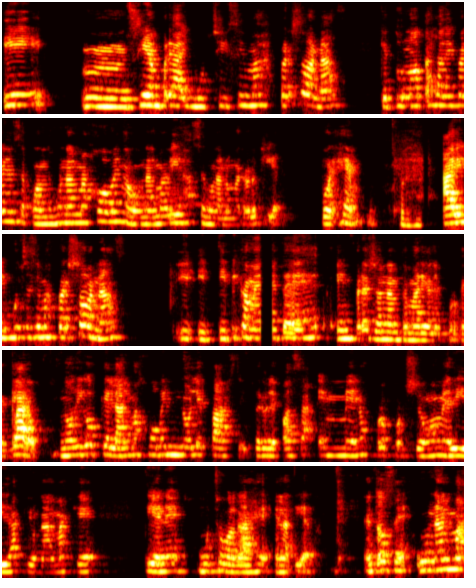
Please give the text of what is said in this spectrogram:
y mm, siempre hay muchísimas personas que tú notas la diferencia cuando es un alma joven o un alma vieja según la numerología. Por ejemplo, hay muchísimas personas, y, típicamente es impresionante, Mariale, porque claro, no digo que el alma joven no le pase, pero le pasa en menos proporción o medida que un alma que tiene mucho bagaje en la tierra. Entonces, un alma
